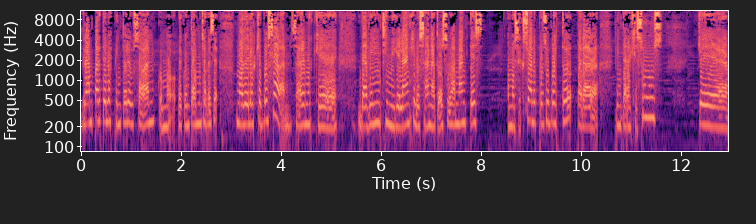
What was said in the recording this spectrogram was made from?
gran parte de los pintores usaban, como he contado muchas veces, modelos que posaban. Sabemos que Da Vinci y Miguel Ángel usaban a todos sus amantes, homosexuales por supuesto, para pintar a Jesús, que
